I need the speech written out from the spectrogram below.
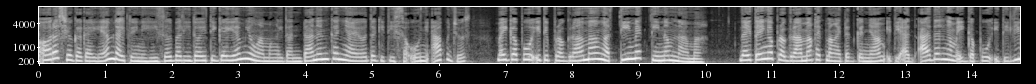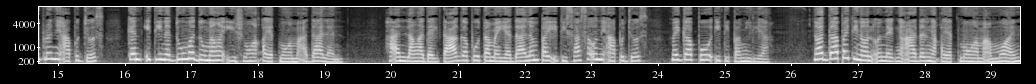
Nga oras yung gagayem, dahil ni Hazel Balido iti gayem yung nga mga dandanan kanyayo dagiti sao ni Apo Diyos, may gapu iti programa nga Timek Tinam Nama. Dahil nga programa ket mga itad kanyam iti ad-adal nga maigapu iti libro ni Apo Diyos, ken iti na dumaduma nga isyo nga kayat mo nga maadalan. Haan lang nga dayta, gapu tamayadalam pay iti sasao ni Apo Diyos, may gapu iti pamilya. No, dapat tinon-uneg nga adal nga kayat mo nga maamuan,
